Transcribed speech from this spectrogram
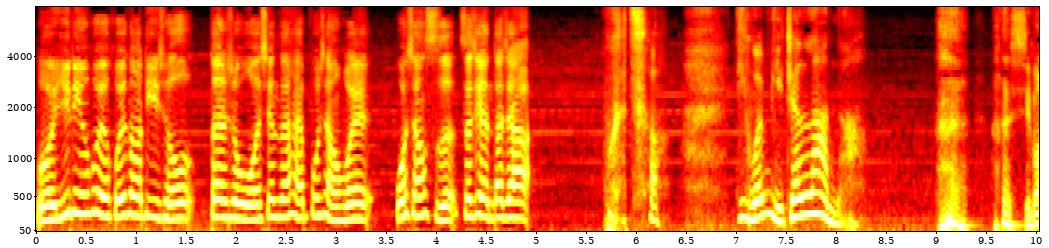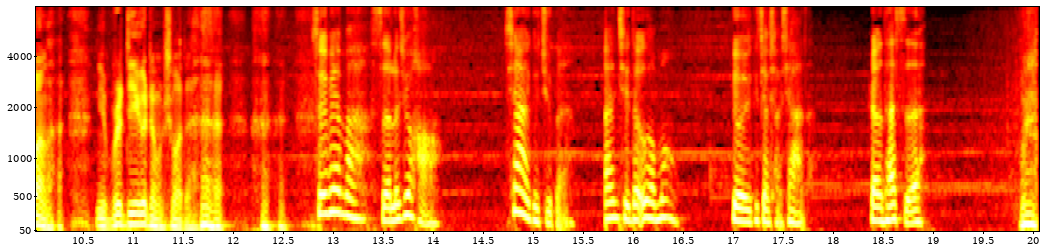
我一定会回到地球，但是我现在还不想回，我想死。再见，大家。”我操，你文笔真烂呐！习惯了，你不是第一个这么说的。随便吧，死了就好。下一个剧本，安琪的噩梦，有一个叫小夏的，让他死。不是，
